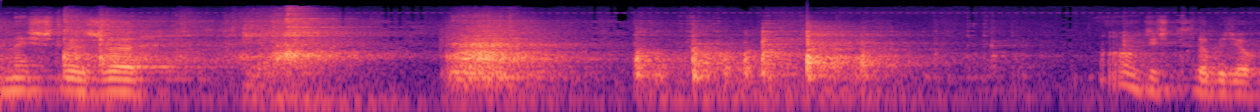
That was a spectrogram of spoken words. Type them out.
Myślę, że no, gdzieś tyle będzie ok.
